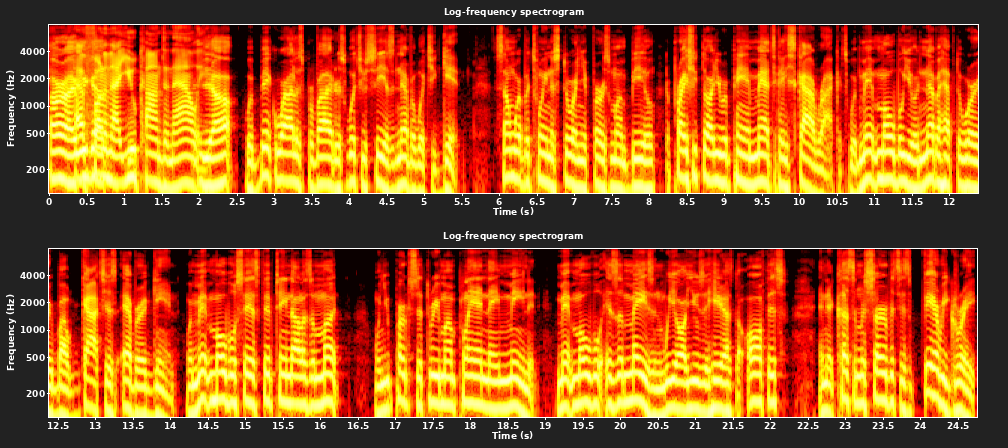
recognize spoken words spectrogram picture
all right Have we fun got in that Yukon Denali. yeah with big wireless providers what you see is never what you get Somewhere between the store and your first month bill, the price you thought you were paying magically skyrockets. With Mint Mobile, you'll never have to worry about gotchas ever again. When Mint Mobile says $15 a month, when you purchase a three month plan, they mean it. Mint Mobile is amazing. We all use it here at the office, and their customer service is very great.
